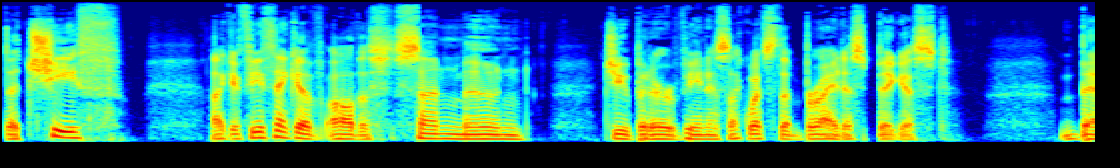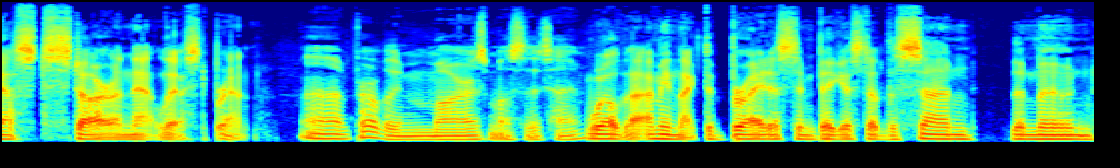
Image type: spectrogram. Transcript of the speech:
the chief like if you think of all the sun, moon, Jupiter, Venus, like what's the brightest, biggest, best star on that list, Brent? Uh, probably Mars most of the time. Well, I mean, like the brightest and biggest of the sun, the moon.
